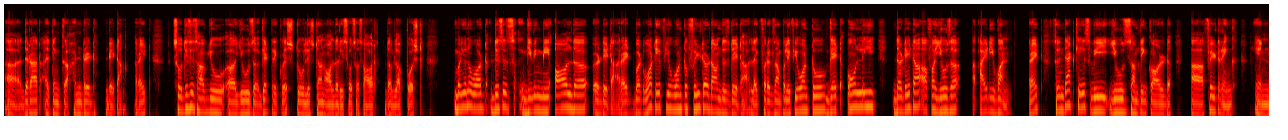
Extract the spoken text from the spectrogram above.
uh, there are i think a hundred data right? So this is how you uh, use a get request to list down all the resources or the blog post. But you know what? This is giving me all the uh, data right? But what if you want to filter down this data? Like for example if you want to get only the data of a user uh, id 1 right? So in that case we use something called uh, filtering in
